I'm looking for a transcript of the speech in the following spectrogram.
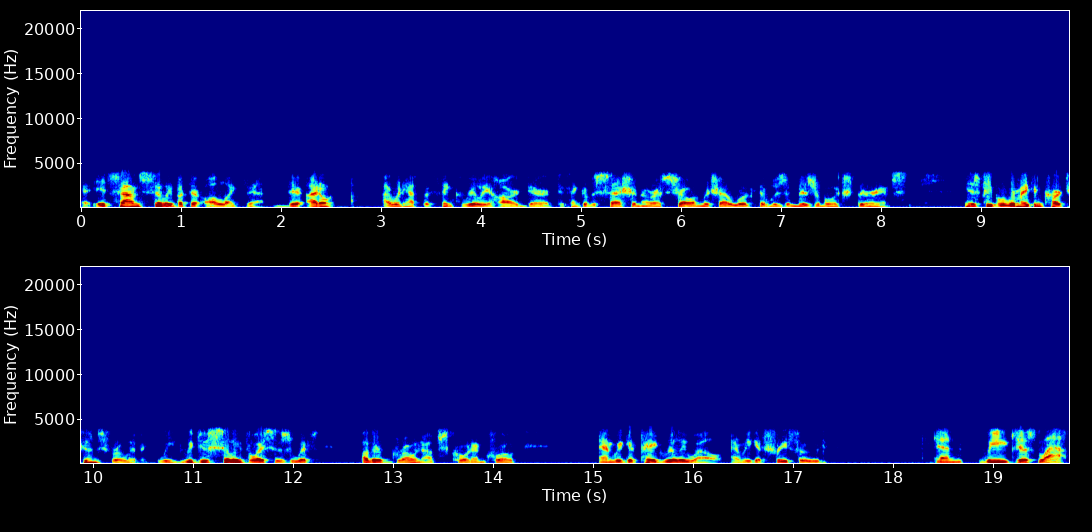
it sounds silly, but they're all like that. There, I don't. I would have to think really hard, Derek, to think of a session or a show in which I worked that was a miserable experience. Is people were making cartoons for a living. We we do silly voices with other grown-ups, quote unquote, and we get paid really well, and we get free food, and we just laugh.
